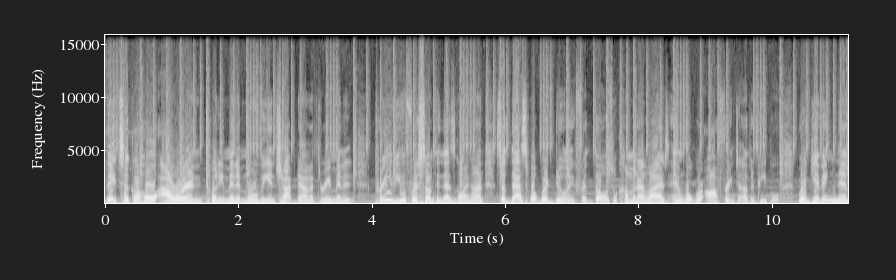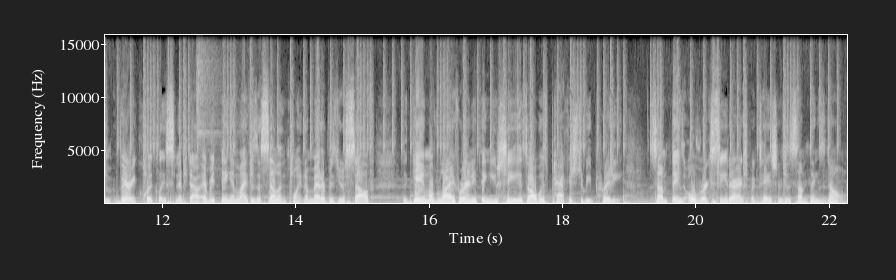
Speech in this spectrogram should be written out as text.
They took a whole hour and 20 minute movie and chopped down a three minute preview for something that's going on. So that's what we're doing for those who come in our lives and what we're offering to other people. We're giving them very quickly snipped out. Everything in life is a selling point, no matter if it's yourself, the game of life, or anything you see, it's always packaged to be pretty. Some things over exceed our expectations and some things don't.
